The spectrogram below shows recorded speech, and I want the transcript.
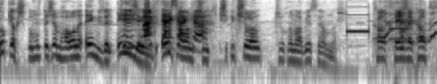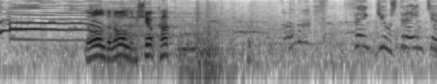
Çok yakışıklı, muhteşem, havalı, en güzel, en Tecrübe iyi yayıncı, sen en sağlam kanka. kişilik, kişilik kişi olan Tuğkan abiye selamlar. Kalk teyze kalk. Ne oldu ne oldu bir şey yok kalk. Thank you stranger.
